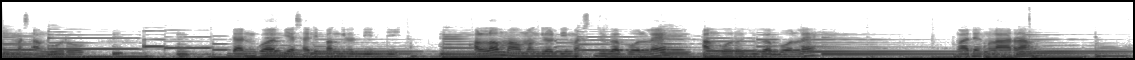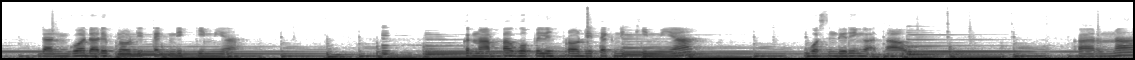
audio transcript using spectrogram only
Dimas Anggoro. Dan gue biasa dipanggil Didi. Kalau mau manggil Dimas juga boleh Anggoro juga boleh. Nggak ada yang larang dan gue dari prodi teknik kimia. Kenapa gue pilih prodi teknik kimia? Gue sendiri nggak tahu karena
